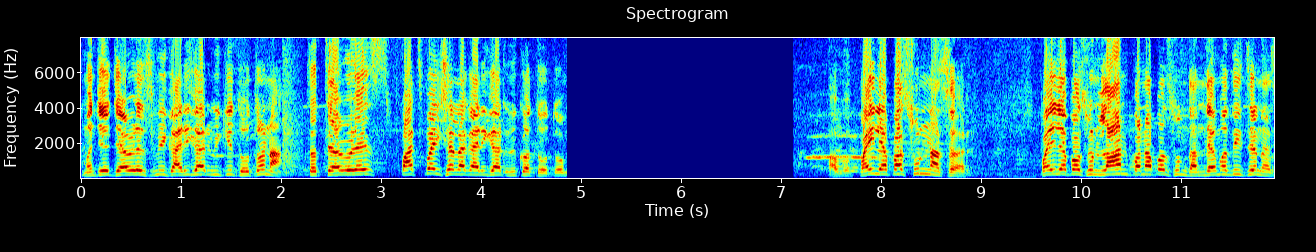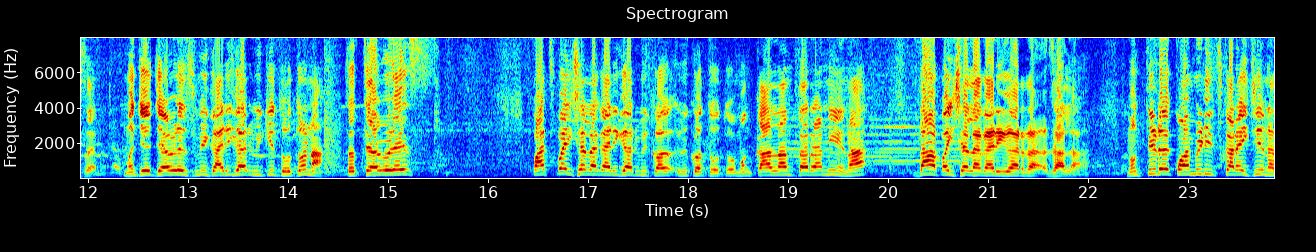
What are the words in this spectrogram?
म्हणजे ज्यावेळेस मी गारीगार विकत होतो ना तर त्यावेळेस पाच पैशाला गारीगार विकत होतो. पहिल्यापासून ना सर. पहिल्यापासून लहानपणापासून धंद्यामध्येच आहे ना सर. म्हणजे ज्यावेळेस मी गारीगार विकत होतो ना तर त्यावेळेस पाच पैशाला गारीगार विक विकत होतो. मग कालांतराने ना दहा पैशाला गारीगार झाला. मग तिथं कॉमेडीच करायची ना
